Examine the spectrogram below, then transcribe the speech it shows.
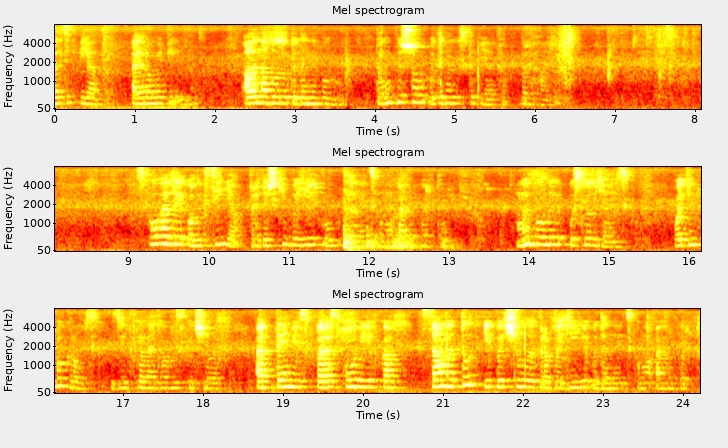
25-ту аеромобільну, але набору туди не було, тому пішов у 95-ту бригаду. Спогади Олексія про тяжкі бої у Донецькому аеропорту. Ми були у Слов'янську, потім Покровськ, звідки ледве вискочили, Артемівськ, Парасковіївка. Саме тут і почули про події у Донецькому аеропорту.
